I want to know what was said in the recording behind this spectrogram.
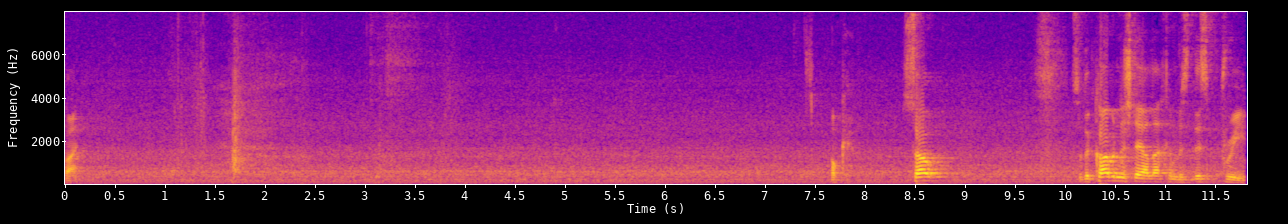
Fine. Okay. So, so the korban Nishtei Alechem is this pre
